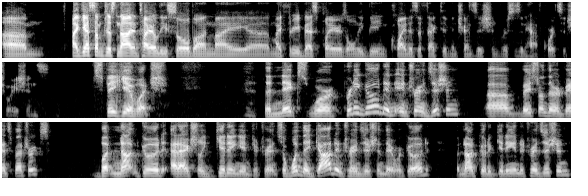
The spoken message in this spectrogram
Um, I guess I'm just not entirely sold on my uh, my three best players only being quite as effective in transition versus in half court situations. Speaking of which, the Knicks were pretty good in, in transition uh, based on their advanced metrics, but not good at actually getting into transition. So when they got in transition, they were good, but not good at getting into transition.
